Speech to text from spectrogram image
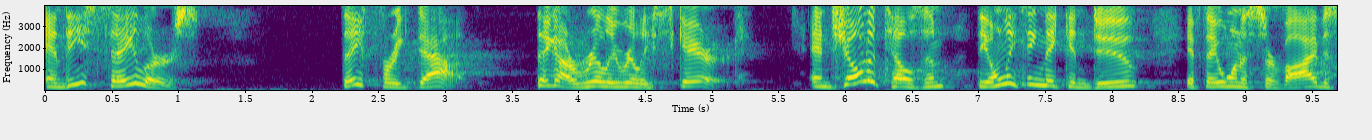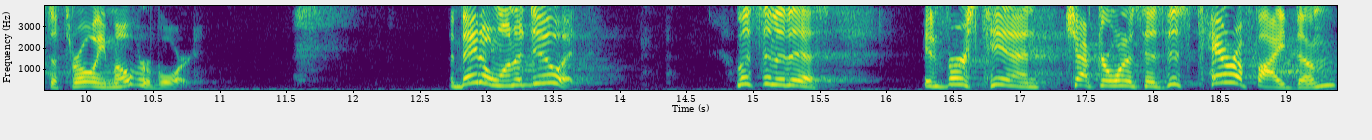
And these sailors, they freaked out. They got really, really scared. And Jonah tells them the only thing they can do if they want to survive is to throw him overboard. And they don't want to do it. Listen to this. In verse 10, chapter 1, it says, This terrified them,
